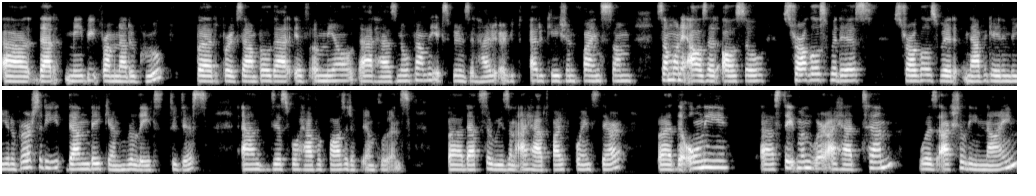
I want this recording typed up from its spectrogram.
uh, that maybe from another group. But for example, that if a male that has no family experience in higher ed education finds some someone else that also struggles with this, struggles with navigating the university, then they can relate to this and this will have a positive influence. But that's the reason I had five points there. But the only uh, statement where I had 10 was actually nine.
